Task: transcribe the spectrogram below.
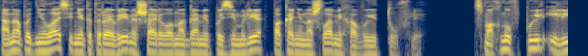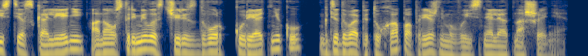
Она поднялась и некоторое время шарила ногами по земле, пока не нашла меховые туфли. Смахнув пыль и листья с коленей, она устремилась через двор к курятнику, где два петуха по-прежнему выясняли отношения.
